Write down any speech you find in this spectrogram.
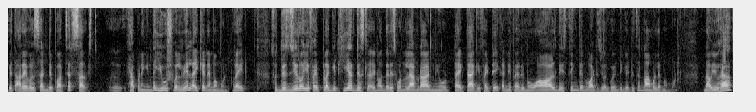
with arrivals and departures uh, happening in the usual way like an MM1 right. So, this 0 if I plug it here this you know there is one lambda and mu tag, if I take and if I remove all these things then what is you are going to get is the normal MM1. Now, you have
